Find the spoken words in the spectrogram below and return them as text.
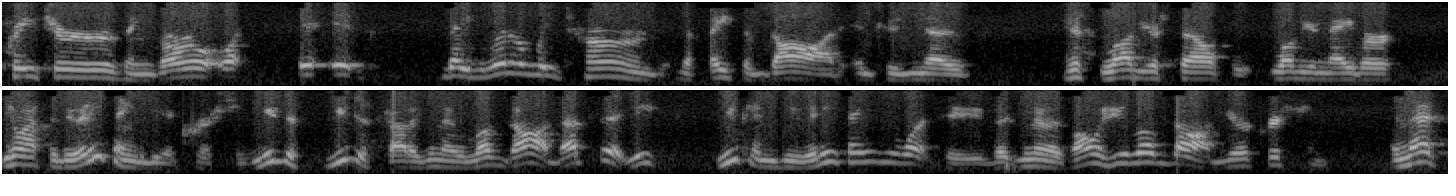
preachers and girl, like it, it's they've literally turned the faith of God into, you know, just love yourself, love your neighbor. You don't have to do anything to be a Christian. You just you just gotta, you know, love God. That's it. You you can do anything you want to, but you know, as long as you love God, you're a Christian. And that's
